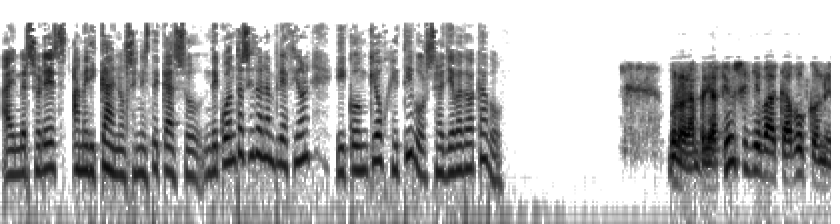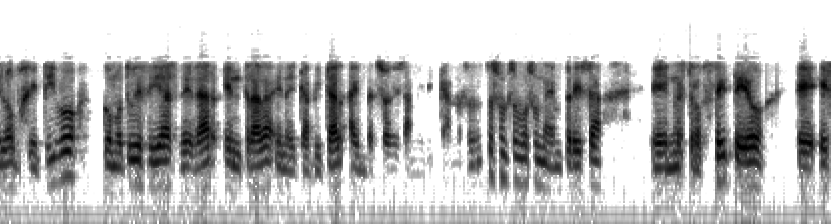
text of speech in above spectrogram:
a inversores americanos, en este caso. ¿De cuánto ha sido la ampliación y con qué objetivos se ha llevado a cabo? Bueno, la ampliación se lleva a cabo con el objetivo, como tú decías, de dar entrada en el capital a inversores americanos. Nosotros somos una empresa, eh, nuestro CTO eh, es,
